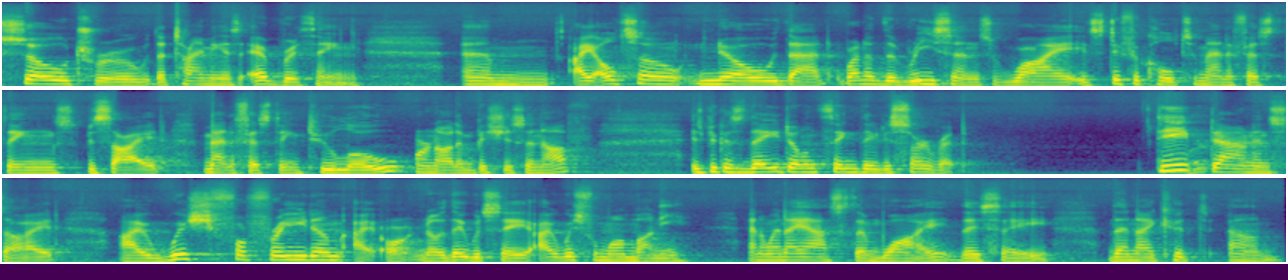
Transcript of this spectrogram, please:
so true, the timing is everything. Um, I also know that one of the reasons why it's difficult to manifest things, beside manifesting too low or not ambitious enough, is because they don't think they deserve it. Deep down inside, I wish for freedom. I or no, they would say I wish for more money. And when I ask them why, they say then I could um,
